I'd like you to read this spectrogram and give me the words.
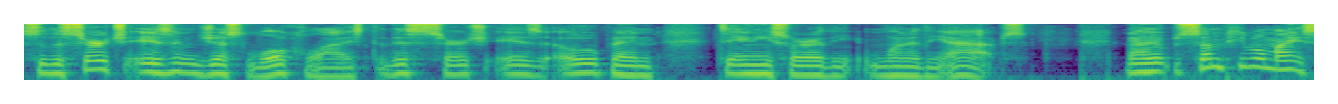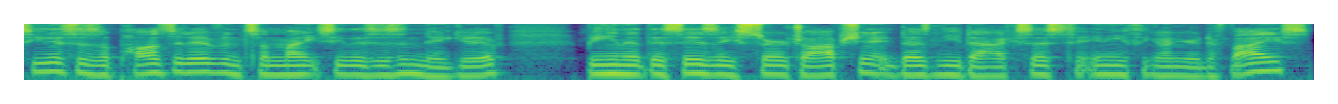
So the search isn't just localized, this search is open to any sort of the, one of the apps. Now, some people might see this as a positive and some might see this as a negative, being that this is a search option. It does need access to anything on your device,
